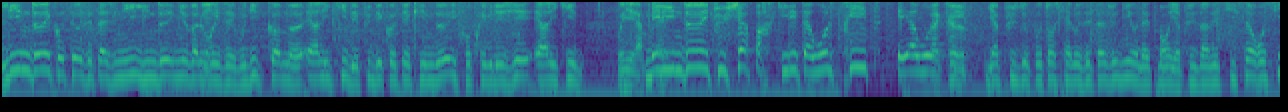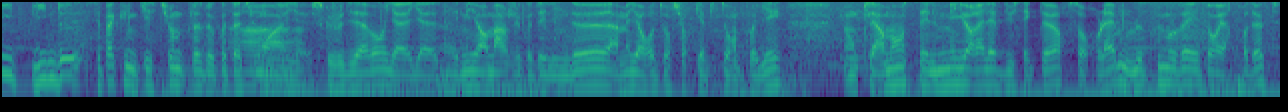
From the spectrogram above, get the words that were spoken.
Ligne 2 est cotée aux États-Unis, ligne 2 est mieux valorisée. Vous dites comme euh, Air Liquide est plus décoté que ligne 2, il faut privilégier Air Liquide. Oui, Mais ligne 2 est plus cher parce qu'il est à Wall Street. Et à Wall Street, il y a plus de potentiel aux États-Unis, honnêtement. Il y a plus d'investisseurs aussi. Ligne 2. C'est pas qu'une question de place de cotation. Ah. Hein. Ce que je disais avant, il y a, des meilleures marges du côté de ligne 2, un meilleur retour sur capitaux employés. Donc clairement, c'est le meilleur élève du secteur, sans problème. Le plus mauvais étant Air Product,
